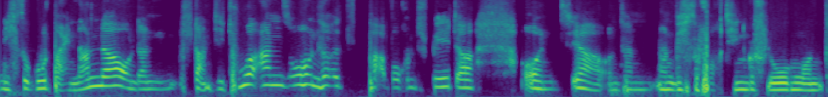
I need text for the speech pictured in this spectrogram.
nicht so gut beieinander und dann stand die Tour an, so ne, ein paar Wochen später. Und ja, und dann, dann bin ich sofort hingeflogen und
